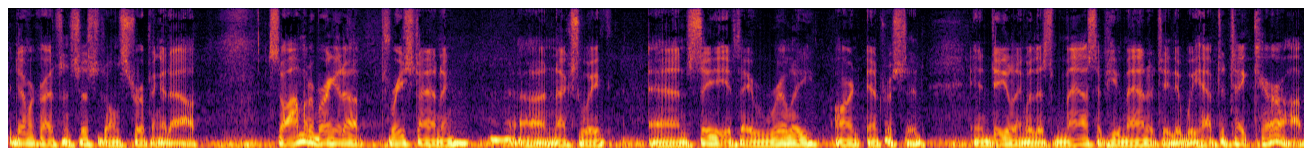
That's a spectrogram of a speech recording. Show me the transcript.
The Democrats insisted on stripping it out. So I'm going to bring it up freestanding uh, next week and see if they really aren't interested in dealing with this massive humanity that we have to take care of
